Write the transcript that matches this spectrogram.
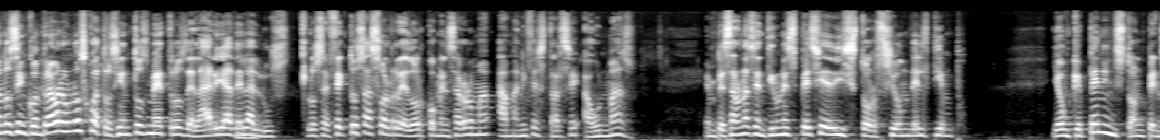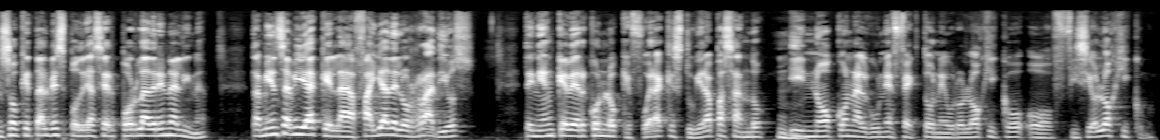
Cuando se encontraban a unos 400 metros del área de la luz, los efectos a su alrededor comenzaron a manifestarse aún más. Empezaron a sentir una especie de distorsión del tiempo. Y aunque Pennington pensó que tal vez podría ser por la adrenalina, también sabía que la falla de los radios tenían que ver con lo que fuera que estuviera pasando y no con algún efecto neurológico o fisiológico.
